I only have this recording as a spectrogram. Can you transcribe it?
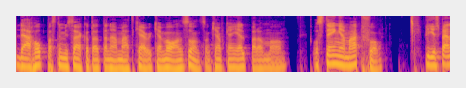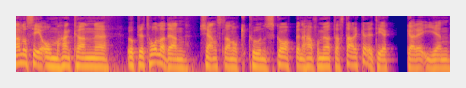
där hoppas de ju säkert att den här Matt Carey kan vara en sån som kanske kan hjälpa dem att och stänga matcher. Det blir ju spännande att se om han kan eh, upprätthålla den känslan och kunskapen när han får möta starkare tekare i en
